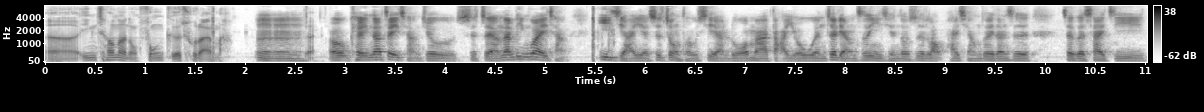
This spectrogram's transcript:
呃英超那种风格出来嘛。嗯嗯，对。OK，那这一场就是这样。那另外一场意甲也是重头戏啊，罗马打尤文，这两支以前都是老牌强队，但是这个赛季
